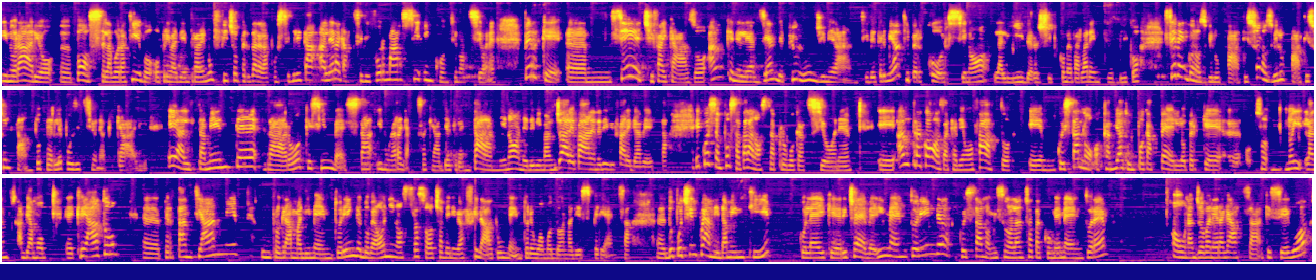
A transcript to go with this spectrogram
in orario eh, post lavorativo o prima di entrare in ufficio per dare la possibilità alle ragazze di formarsi in continuazione. Perché ehm, se ci fai caso, anche nelle aziende più lungimiranti, determinati percorsi, no? la leadership, come parlare in pubblico, se vengono sviluppati, sono sviluppati soltanto per le posizioni apicali. È altamente raro che si investa in una ragazza che abbia 30 anni, no? Ne devi mangiare pane, ne devi fare gavetta. E questa è un po' stata la nostra provocazione. E altra cosa che abbiamo fatto, e quest'anno ho cambiato un po' cappello perché eh, so, noi abbiamo eh, creato eh, per tanti anni un programma di mentoring dove a ogni nostra socia veniva affidato un mentore uomo o donna di esperienza. Eh, dopo cinque anni da mentee, colei che riceve il mentoring, quest'anno mi sono lanciata come mentore ho una giovane ragazza che seguo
